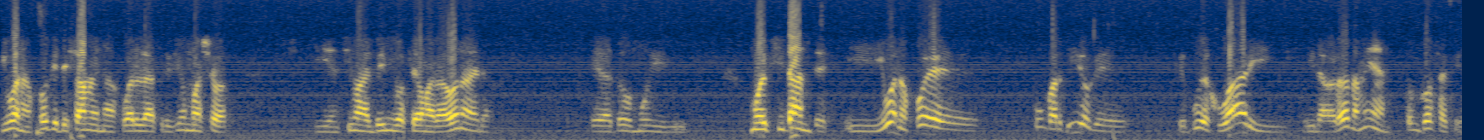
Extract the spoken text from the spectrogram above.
y bueno, después que te llamen a jugar a la selección mayor y encima del técnico sea Maradona, era, era todo muy muy excitante. Y, bueno, fue, un partido que, que pude jugar y, la verdad también son cosas que,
